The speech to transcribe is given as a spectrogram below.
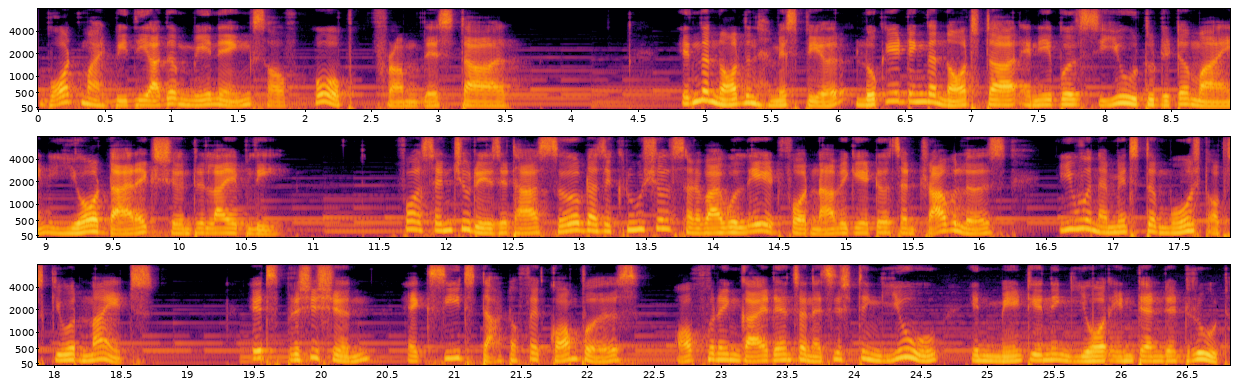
what might be the other meanings of hope from this star? In the Northern Hemisphere, locating the North Star enables you to determine your direction reliably. For centuries, it has served as a crucial survival aid for navigators and travelers, even amidst the most obscure nights. Its precision exceeds that of a compass, offering guidance and assisting you in maintaining your intended route.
